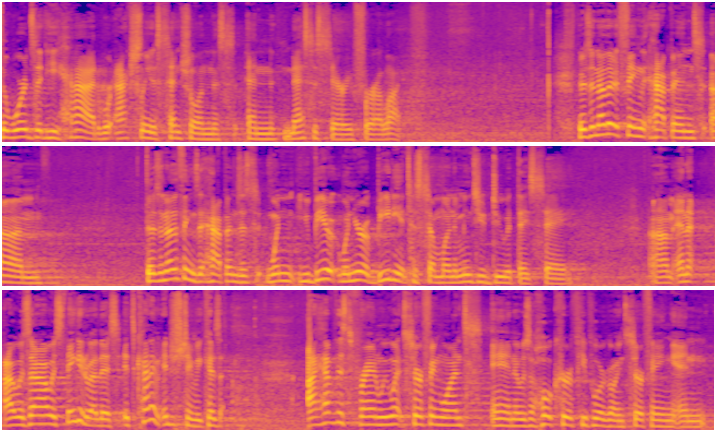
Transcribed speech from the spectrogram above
the words that He had were actually essential and, necessary for our life. There's another thing that happens. Um, there's another thing that happens is when, you be, when you're obedient to someone, it means you do what they say. Um, and I was, I was thinking about this. It's kind of interesting because I have this friend, we went surfing once, and it was a whole crew of people who were going surfing, and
